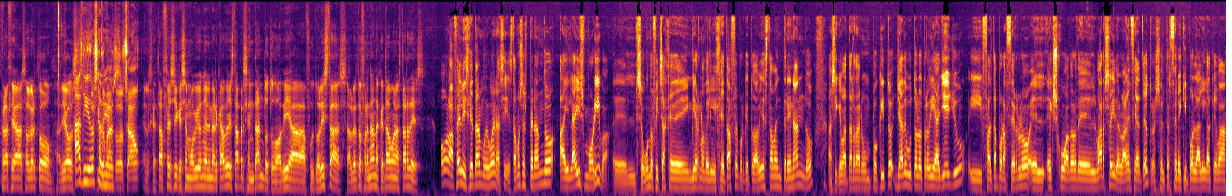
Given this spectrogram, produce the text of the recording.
Gracias, Alberto. Adiós. Adiós, adiós. chao. El Getafe sí que se movió en el mercado y está presentando todavía futbolistas. Alberto Fernández, ¿qué tal? Buenas tardes. Hola Félix, ¿qué tal? Muy buenas. Sí, estamos esperando a Ilais Moriba, el segundo fichaje de invierno del Getafe, porque todavía estaba entrenando, así que va a tardar un poquito. Ya debutó el otro día Yeyu y falta por hacerlo el exjugador del Barça y del Valencia, entre otros. Es el tercer equipo en la liga que va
